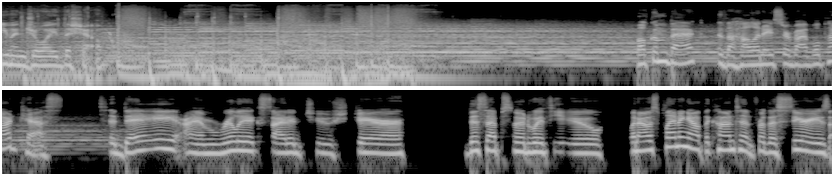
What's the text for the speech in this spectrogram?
you enjoy the show. Welcome back to the Holiday Survival Podcast. Today, I am really excited to share this episode with you. When I was planning out the content for this series,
